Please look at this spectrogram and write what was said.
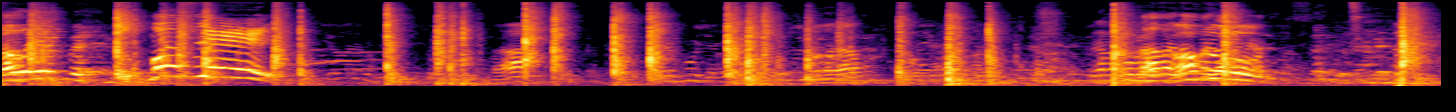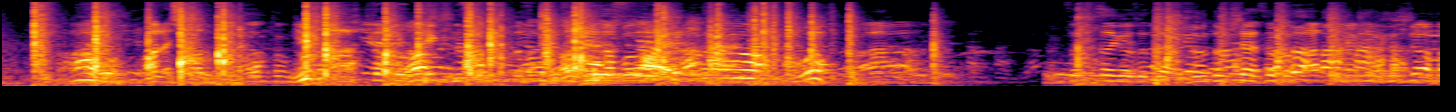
Całujemy. Mocniej! Dawaj, obrót! Ale siadł. Nie? To. Co z tego, że ten, żeby to krzesło do partii jak nie wziął.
